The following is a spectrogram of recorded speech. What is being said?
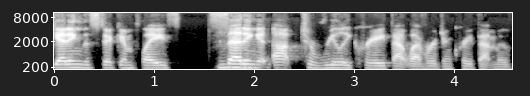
getting the stick in place, setting mm-hmm. it up to really create that leverage and create that movement.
